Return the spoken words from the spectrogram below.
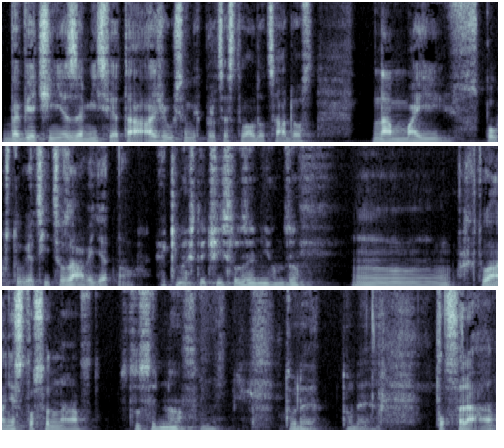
ve většině zemí světa a že už jsem jich procestoval docela dost, nám mají spoustu věcí, co závidět. No. Jaký máš ty číslo zemí, Honzo? Mm, aktuálně 117. 117, to jde, to jde. To se dá.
